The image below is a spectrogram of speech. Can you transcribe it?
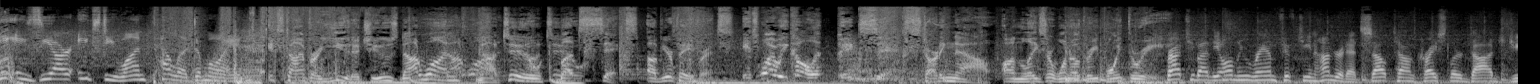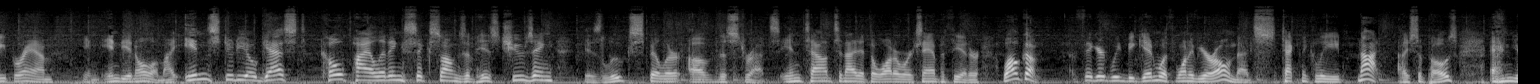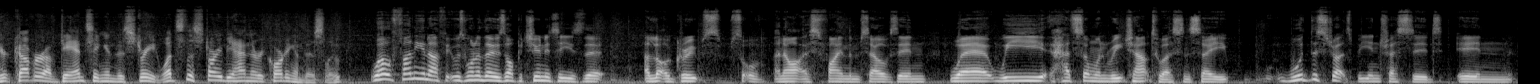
KAZR HD1 Pella Des Moines. It's time for you to choose not one, not, two, but six of your favorites. It's why we call it Pick Six. Starting now on Lazer 103.3. Brought to you by the all new Ram 1500 at Southtown Chrysler Dodge Jeep Ram in Indianola. My in studio guest, co piloting six songs of his choosing, is Luke Spiller of the Struts. In town tonight at the Waterworks Amphitheater. Welcome. Figured we'd begin with one of your own. That's technically not, I suppose. And your cover of Dancing in the Street. What's the story behind the recording of this, Luke? Well, funny enough, it was one of those opportunities that a lot of groups, sort of, an artist find themselves in, where we had someone reach out to us and say, Would the Struts be interested in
